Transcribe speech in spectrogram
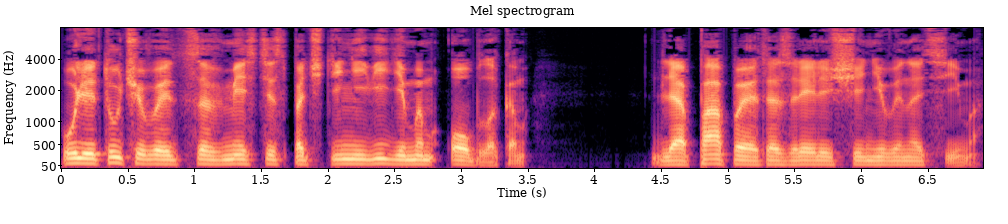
улетучивается вместе с почти невидимым облаком. Для папы это зрелище невыносимо.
